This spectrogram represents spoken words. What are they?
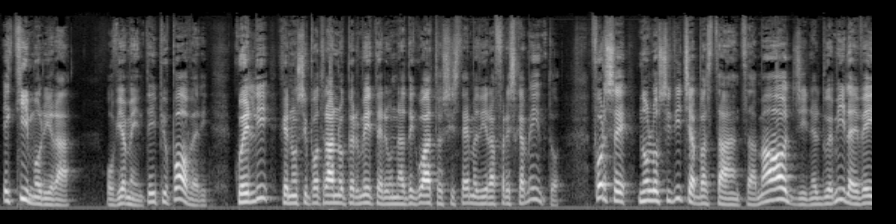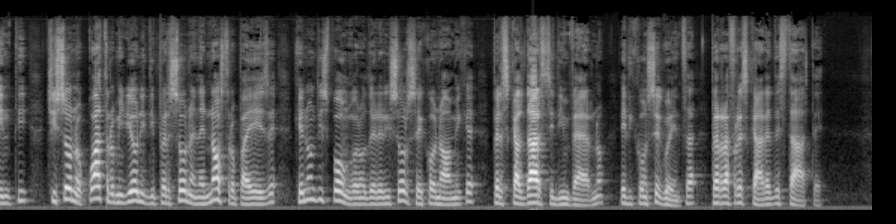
E chi morirà? Ovviamente i più poveri, quelli che non si potranno permettere un adeguato sistema di raffrescamento. Forse non lo si dice abbastanza, ma oggi, nel 2020, ci sono 4 milioni di persone nel nostro paese che non dispongono delle risorse economiche per scaldarsi d'inverno e di conseguenza per raffrescare d'estate.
